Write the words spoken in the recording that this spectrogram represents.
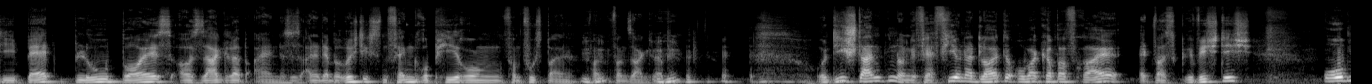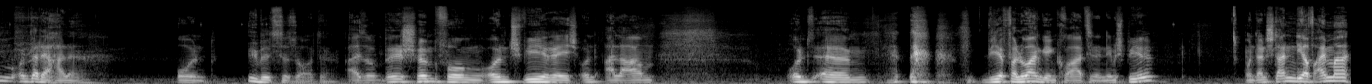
die Bad Blue Boys aus Zagreb ein. Das ist eine der berüchtigsten Fangruppierungen vom Fußball mhm. von, von Zagreb. Mhm. Und die standen ungefähr 400 Leute, oberkörperfrei, etwas gewichtig, oben unter der Halle. Und übelste Sorte. Also Beschimpfung und schwierig und Alarm. Und ähm, wir verloren gegen Kroatien in dem Spiel. Und dann standen die auf einmal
